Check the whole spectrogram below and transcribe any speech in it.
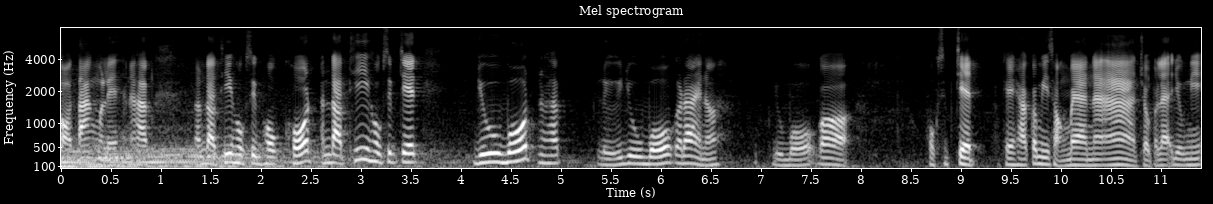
ก่อตั้งมาเลยนะครับลำดับที่ 66 โค้ดอันดับที่ 67ยูโบสนะครับหรือยูโบก็ได้เนาะยูโบก็ 67โอเคครับก็มี 2 แบรนด์นะจบไปแล้วยุคนี้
